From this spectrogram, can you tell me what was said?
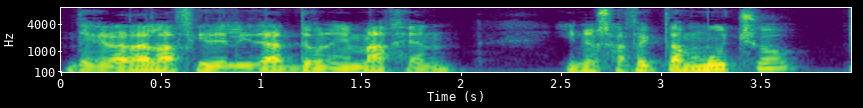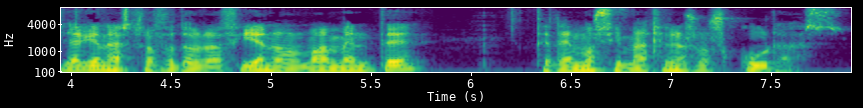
degrada la fidelidad de una imagen y nos afecta mucho ya que en astrofotografía normalmente tenemos imágenes oscuras,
